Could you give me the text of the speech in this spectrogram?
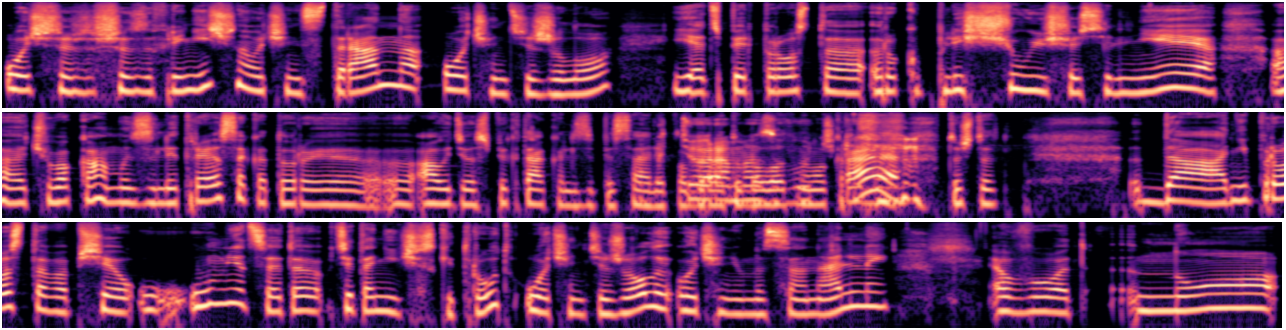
очень шизофренично, очень странно, очень тяжело. я теперь просто рукоплещу еще сильнее э, чувакам из Литреса, которые э, аудиоспектакль записали Актерам по «Брату Болотного края». Потому что, да, они просто вообще умницы. Это титанический труд, очень тяжелый, очень эмоциональный. Вот. Но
